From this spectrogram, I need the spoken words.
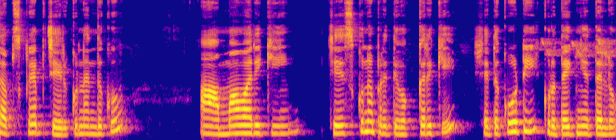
సబ్స్క్రైబ్ చేరుకున్నందుకు ఆ అమ్మవారికి చేసుకున్న ప్రతి ఒక్కరికి శతకోటి కృతజ్ఞతలు.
